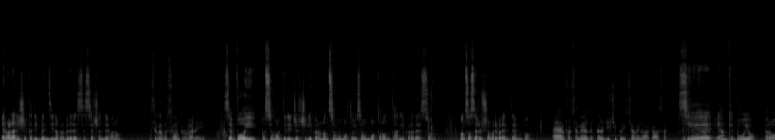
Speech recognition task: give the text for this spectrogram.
ero alla ricerca di benzina per vedere se si accendevano. E se vuoi posso controllare io? Se vuoi possiamo dirigerci lì, però non siamo molto, siamo molto lontani per adesso. Non so se riusciamo ad arrivare in tempo. Eh, forse è meglio se per oggi ci posizioniamo in una casa. Sì, è, è anche buio, però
